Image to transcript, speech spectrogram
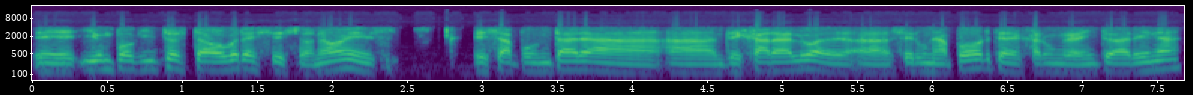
eh, y un poquito esta obra es eso, ¿no? Es, es apuntar a, a dejar algo, a, a, hacer un aporte, a dejar un granito de arena,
